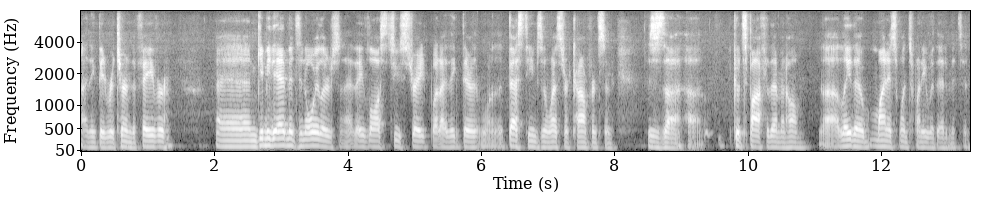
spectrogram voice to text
I think they returned the favor. And give me the Edmonton Oilers. Uh, they've lost two straight, but I think they're one of the best teams in the Western Conference, and this is a, a good spot for them at home. Uh, lay the minus 120 with Edmonton.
